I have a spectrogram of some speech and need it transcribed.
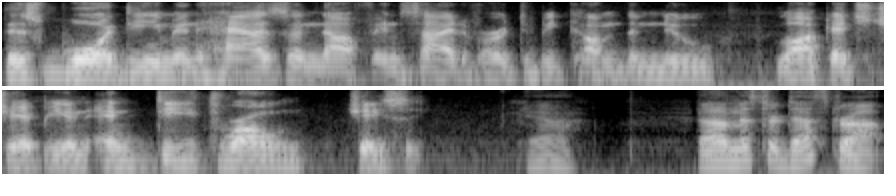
this war demon has enough inside of her to become the new Lockettes champion and dethrone jc yeah. Uh, mr deathdrop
